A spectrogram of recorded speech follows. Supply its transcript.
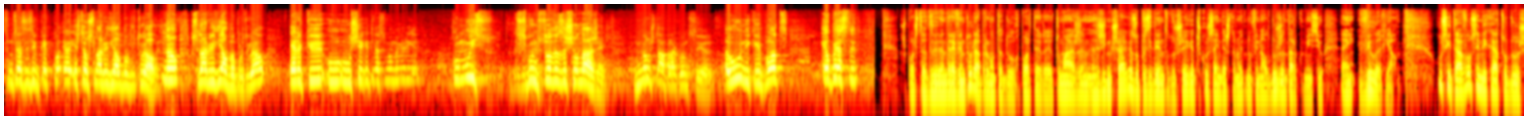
se me dissessem assim, o que é que- este é o cenário ideal para Portugal. Não, o cenário ideal para Portugal era que o, o Chega tivesse uma maioria. Como isso, segundo todas as sondagens, não está para acontecer, a única hipótese é o PSD. Resposta de André Ventura à pergunta do repórter Tomás Anjinho Chagas, o presidente do Chega, discursa ainda esta noite no final do jantar comício em Vila Real. O Citava, o Sindicato dos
